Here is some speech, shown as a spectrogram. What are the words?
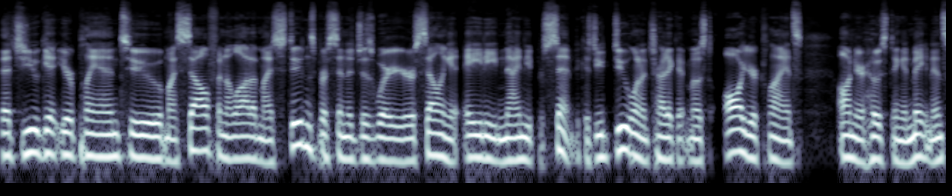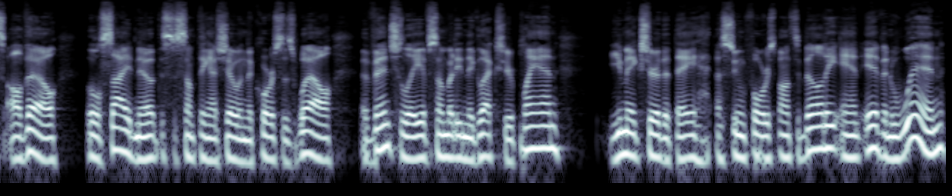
that you get your plan to myself and a lot of my students percentages where you're selling at 80, 90% because you do want to try to get most all your clients on your hosting and maintenance. Although, little side note, this is something I show in the course as well. Eventually, if somebody neglects your plan, you make sure that they assume full responsibility. And if and when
